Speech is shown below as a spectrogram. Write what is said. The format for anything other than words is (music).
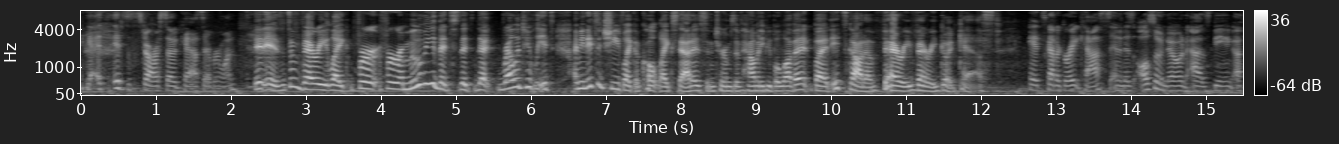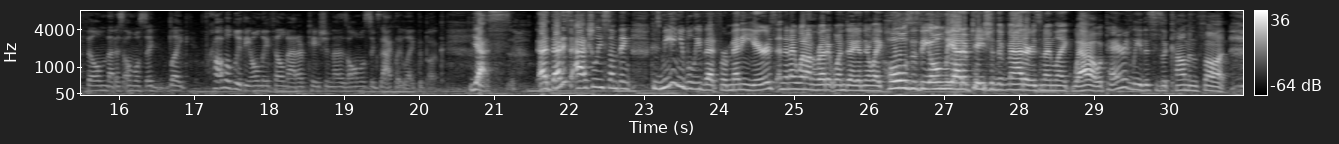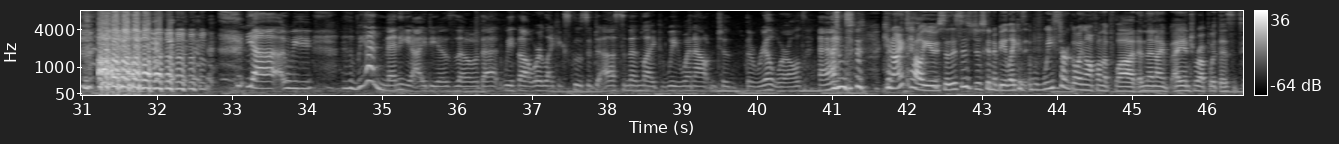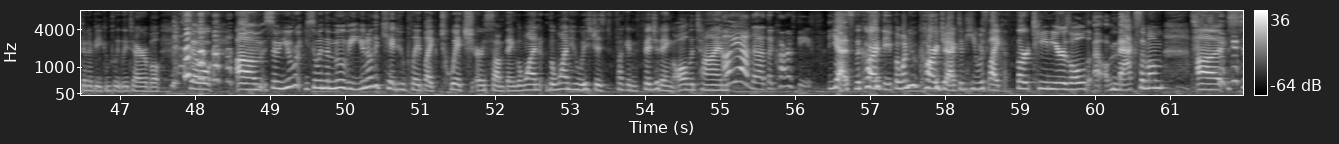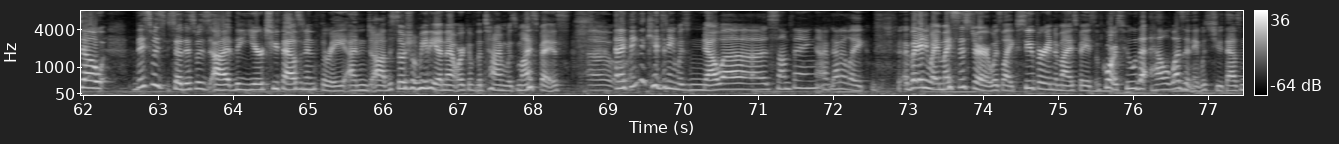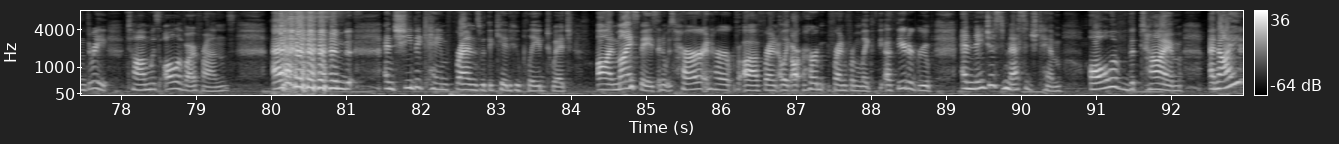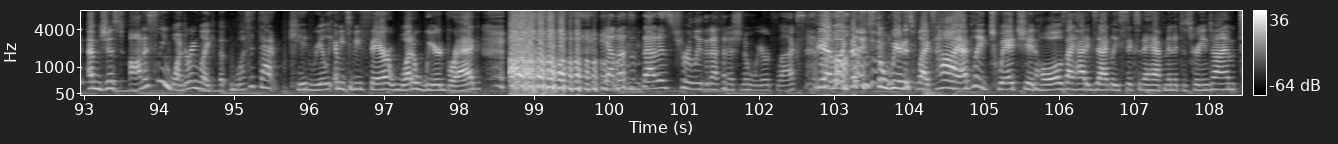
Yeah, it's, it's a star-studded cast, everyone. It is. It's a very like for for a movie that's that that relatively it's I mean it's achieved like a cult like status in terms of how many people love it, but it's got a very very good cast. It's got a great cast, and it is also known as being a film that is almost a, like probably the only film adaptation that is almost exactly like the book. Yes. Uh, that is actually something because me and you believed that for many years, and then I went on Reddit one day and they're like, "Holes is the only adaptation that matters," and I'm like, "Wow, apparently this is a common thought." (laughs) Yeah, we we had many ideas though that we thought were like exclusive to us, and then like we went out into the real world (laughs) and. Can I tell you? So this is just going to be like if we start going off on the plot and then I, I interrupt with this, it's going to be completely terrible. So, (laughs) um, so you so in the movie, you know the kid who played like Twitch or something, the one the one who was just fucking fidgeting all the time. Oh yeah, the the car thief. Yes, the car thief, the one who carjacked, and he was like 13 years old uh, maximum. Uh, (laughs) so this was so this was uh, the year 2003, and uh, the social media network of the time was MySpace. Oh. and I think the kid's name was Noah something. I've got to like, (laughs) but anyway, my sister was like super into MySpace. Of course, who the hell wasn't? It was 2003. Tom was all of our friends, (laughs) and and she became friends with the kid who played Twitch on MySpace, and it was her and her uh, friend, like our, her friend from like th- a theater group, and they just messaged him all of the time. And I am just honestly wondering, like, was it that kid really? I mean, to be fair, what a weird brag. (laughs) Yeah, that's that is truly the definition of weird flex. Yeah, like that's just the (laughs) weirdest flex. Hi, I played Twitch in holes. I had exactly six and a half minutes of screen time.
